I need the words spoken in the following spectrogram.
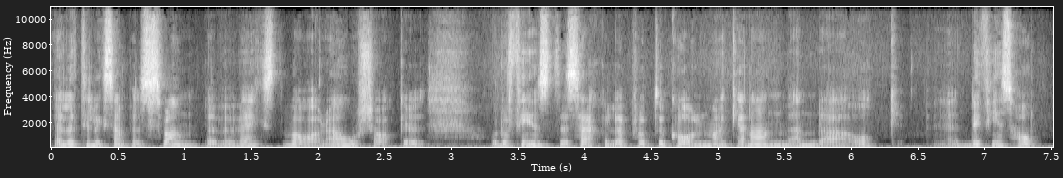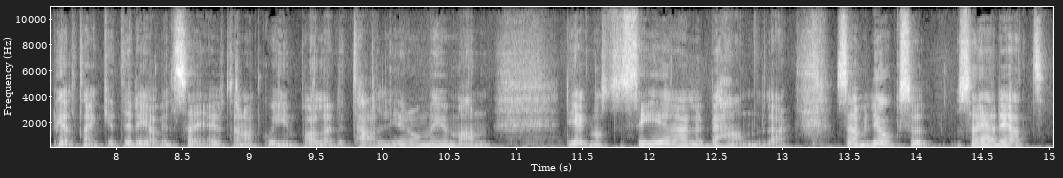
eller till exempel svampöverväxt vara orsaker. Och då finns det särskilda protokoll man kan använda och eh, det finns hopp helt enkelt i det jag vill säga utan att gå in på alla detaljer om hur man diagnostiserar eller behandlar. Sen vill jag också säga det att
